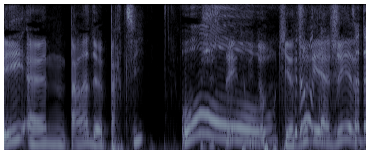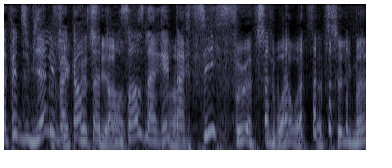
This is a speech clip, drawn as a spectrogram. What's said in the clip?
Et euh, parlant de parti, Oh! Justin Trudeau qui a dû réagir. Ça t'a fait du bien, les vacances, à ton sens, la répartie. Feu, absolument. absolument.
